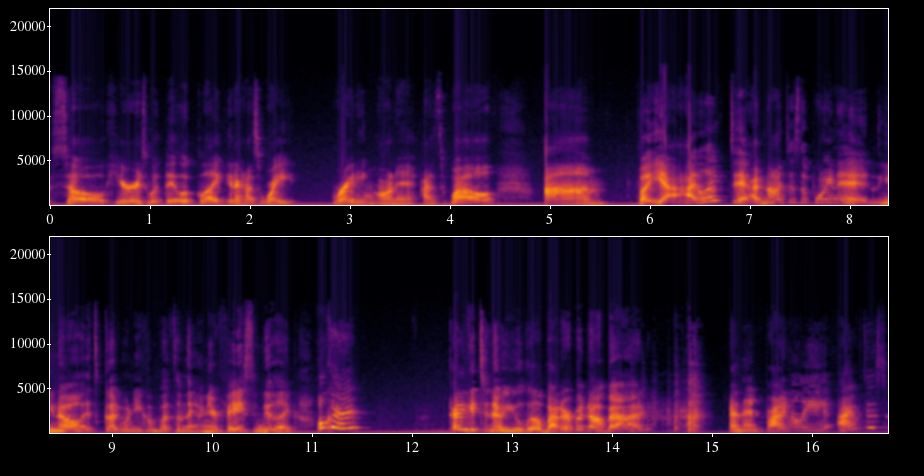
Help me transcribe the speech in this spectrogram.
So here is what they look like and it has white writing on it as well. Um, but yeah, I liked it. I'm not disappointed. You know, it's good when you can put something on your face and be like, okay, gotta get to know you a little better, but not bad. And then finally, I'm just,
